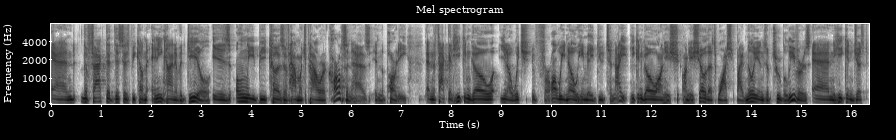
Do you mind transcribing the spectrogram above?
And the fact that this has become any kind of a deal is only because of how much power Carlson has in the party. And the fact that he can go, you know, which for all we know, he may do tonight. He can go on his, sh- on his show that's watched by millions of true believers and he can just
